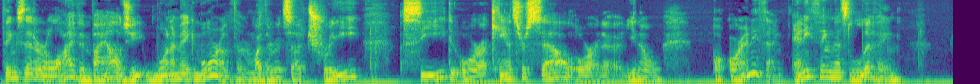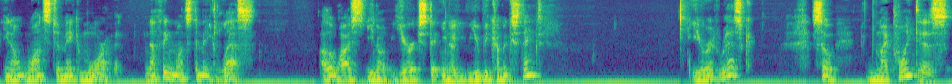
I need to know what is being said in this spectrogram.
Things that are alive in biology want to make more of them, whether it's a tree, a seed, or a cancer cell, or, a, you know, or, or anything. Anything that's living, you know, wants to make more of it. Nothing wants to make less. Otherwise, you know, you're extinct. You know, you become extinct you're at risk. So my point is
